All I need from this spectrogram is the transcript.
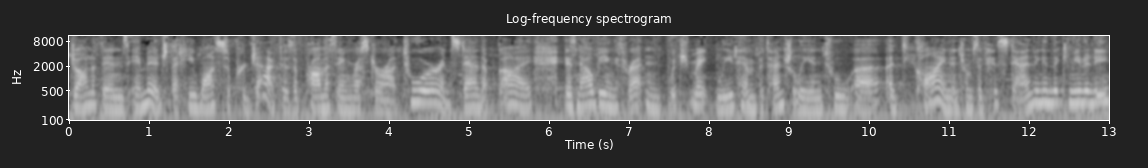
Jonathan's image that he wants to project as a promising restaurateur and stand-up guy is now being threatened, which may lead him potentially into a, a decline in terms of his standing in the community.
